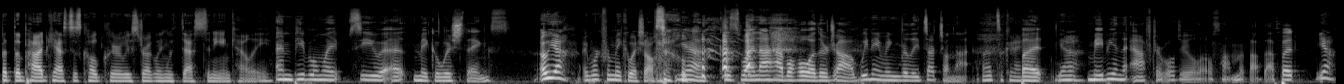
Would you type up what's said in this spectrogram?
but the podcast is called Clearly Struggling with Destiny and Kelly. And people might see you at Make a Wish things. Oh yeah, I work for Make a Wish also. Yeah, because why not have a whole other job? We didn't even really touch on that. That's okay. But Yeah. maybe in the after we'll do a little something about that. But yeah.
